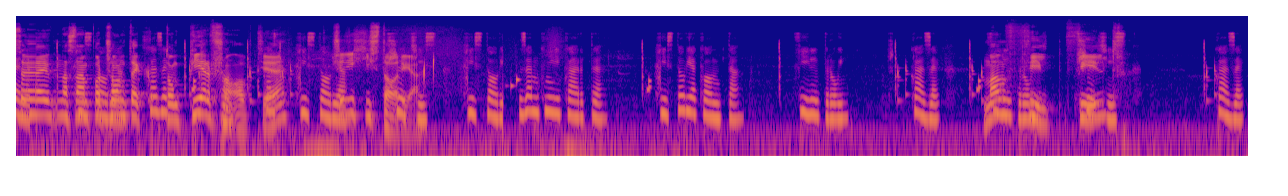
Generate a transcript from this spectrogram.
Przelew. sobie na sam Historia. początek tą pierwszą opcję, Historia. czyli historia. Przycisk. Historia. Zamknij kartę. Historia konta. Filtruj. Kazek. Mam Filtruj. fil- filtr, Przycisk. Kazek.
